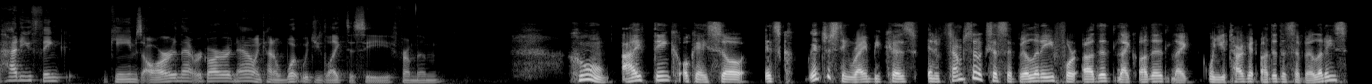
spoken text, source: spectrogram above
how do you think games are in that regard right now, and kind of what would you like to see from them? Who I think okay, so it's interesting, right? Because in terms of accessibility for other like other like when you target other disabilities,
